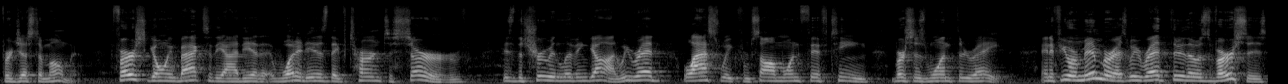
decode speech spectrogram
for just a moment. First, going back to the idea that what it is they've turned to serve is the true and living God. We read last week from Psalm 115, verses 1 through 8. And if you remember, as we read through those verses,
